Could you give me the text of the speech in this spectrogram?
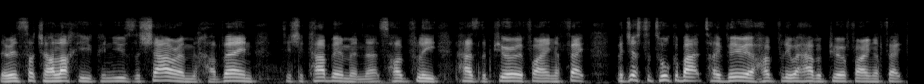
There is such a halacha you can use the shower and mechavein, tisha and that's hopefully has the purifying effect. But just to talk about Tiberia, hopefully will have a purifying effect.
